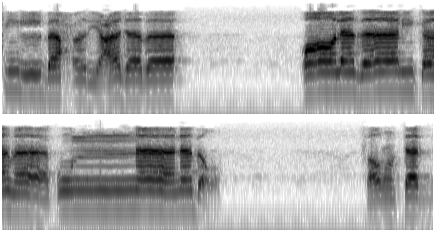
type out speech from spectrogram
في البحر عجبا قال ذلك ما كنا نبغ فارتد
